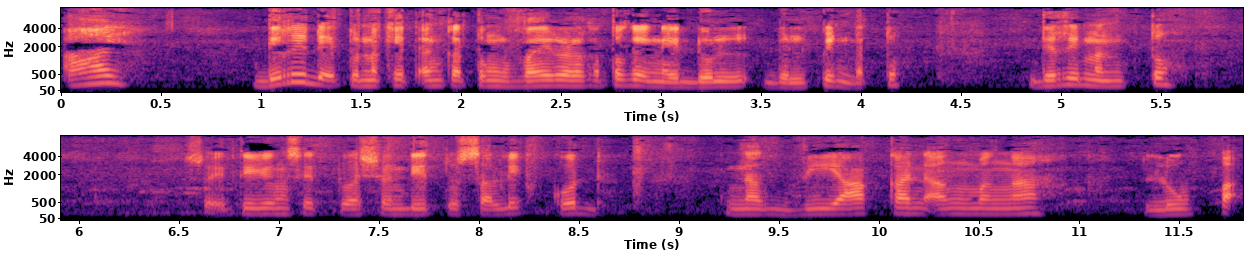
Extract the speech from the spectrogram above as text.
Ay, dire de ito nakita ang katong viral kato kay na dul, dolphin ba to? Dire man to. So ito yung sitwasyon dito sa likod. Nagbiyakan ang mga lupa.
